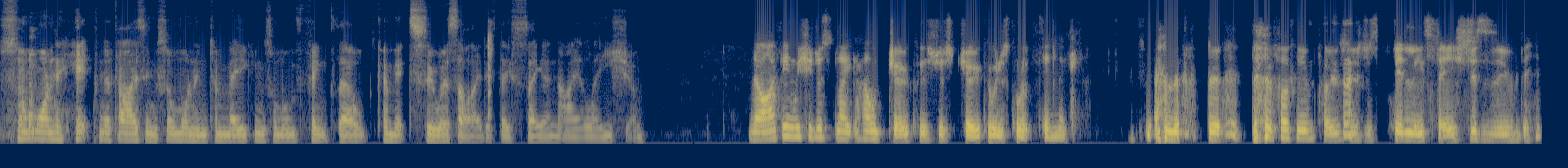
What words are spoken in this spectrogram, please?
someone hypnotizing someone into making someone think they'll commit suicide if they say annihilation. No, I think we should just like how Joker's just Joker. We just call it Finley. And the, the, the fucking poster is just Finley's face just zoomed in.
